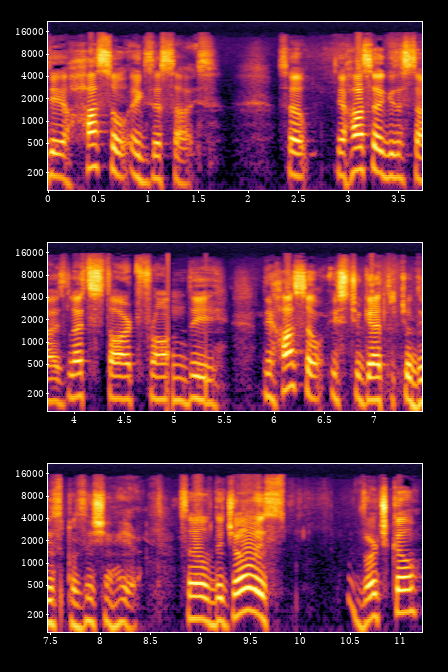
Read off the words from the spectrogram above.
the Hasso exercise. So the Hasso exercise, let's start from the, the Hasso is to get to this position here. So the jo is vertical,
